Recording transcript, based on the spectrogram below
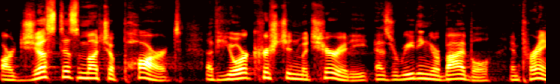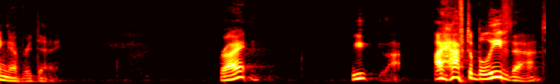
are just as much a part of your Christian maturity as reading your Bible and praying every day. Right? We, I have to believe that.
